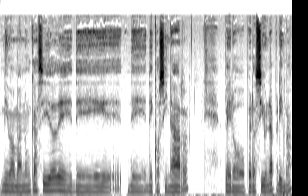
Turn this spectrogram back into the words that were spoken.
Mi mamá nunca ha sido de, de, de, cocinar, pero, pero sí una prima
